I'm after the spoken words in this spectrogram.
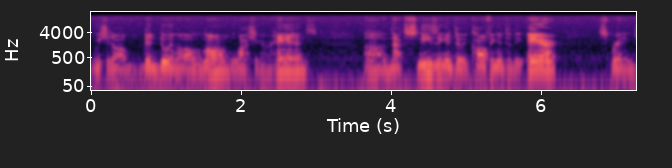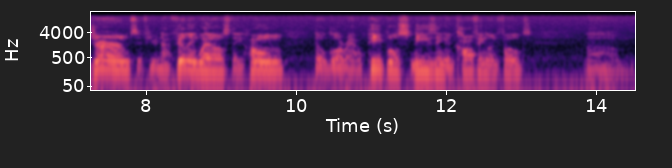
we should all been doing all along, washing our hands, uh, not sneezing into coughing into the air, spreading germs. If you're not feeling well, stay home. Don't go around people sneezing and coughing on folks. Um,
